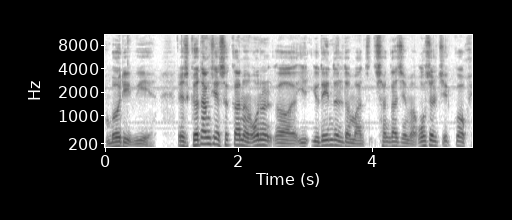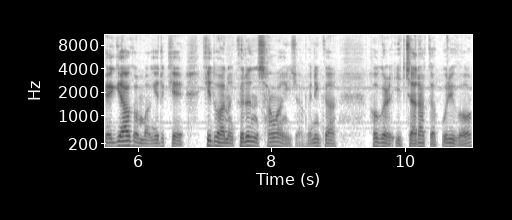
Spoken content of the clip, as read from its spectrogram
머리 위에. 그래서 그 당시에 습관은 오늘 어, 이- 유대인들도 마찬가지지만 옷을 찢고 회개하고 막 이렇게 기도하는 그런 상황이죠. 그러니까 흙을 이자라까 뿌리고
